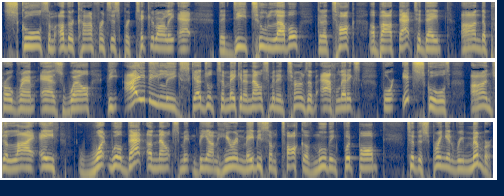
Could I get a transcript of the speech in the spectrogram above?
schools, some other conferences, particularly at the D2 level? Going to talk about that today on the program as well. The Ivy League scheduled to make an announcement in terms of athletics for its schools on July 8th. What will that announcement be? I'm hearing maybe some talk of moving football to the spring. And remember,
